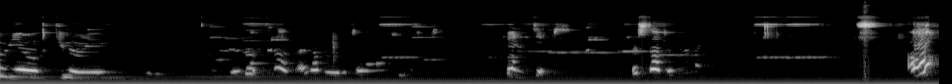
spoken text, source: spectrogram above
I my Oh!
